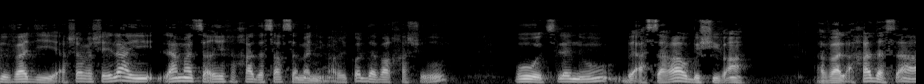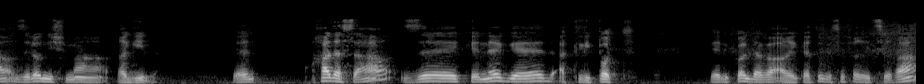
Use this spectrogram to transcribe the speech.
בבד יהיה. עכשיו השאלה היא, למה צריך אחד עשר סמנים? הרי כל דבר חשוב הוא אצלנו בעשרה או בשבעה, אבל אחד עשר זה לא נשמע רגיל, כן? אחד עשר זה כנגד הקליפות. כן, כל דבר, הרי כתוב בספר יצירה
